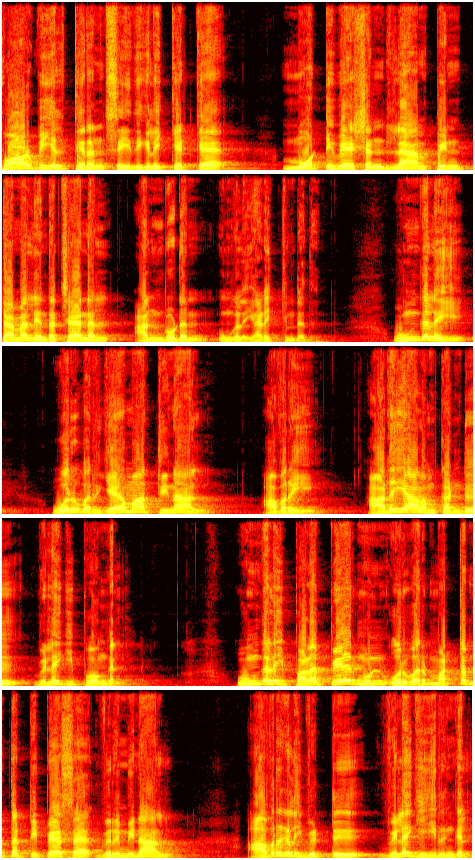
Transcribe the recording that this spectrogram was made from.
வாழ்வியல் திறன் செய்திகளை கேட்க மோட்டிவேஷன் லேம்பின் டமல் என்ற சேனல் அன்புடன் உங்களை அழைக்கின்றது. உங்களை ஒருவர் ஏமாற்றினால் அவரை அடையாளம் கண்டு விலகி போங்கள். உங்களை பல பேர் முன் ஒருவர் மட்டம் தட்டி பேச விரும்பினால் அவர்களை விட்டு விலகி இருங்கள்.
